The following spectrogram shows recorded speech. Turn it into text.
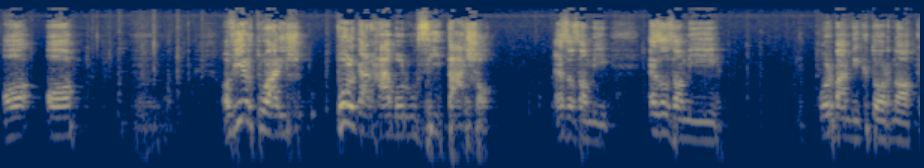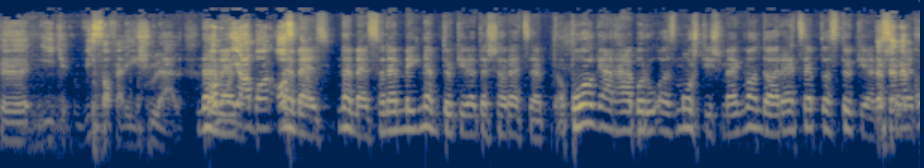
A, a, a virtuális polgárháború szítása. Ez az, ami, ez az, ami Orbán Viktornak így visszafelé sül el. Nem Valójában ez, azt nem, ez, nem ez, hanem még nem tökéletes a recept. A polgárháború az most is megvan, de a recept az tökéletes. De szerintem,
